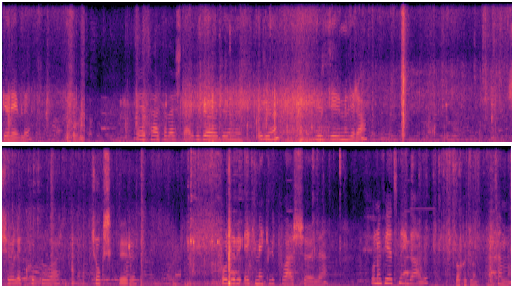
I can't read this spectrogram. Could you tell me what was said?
görevli. Evet arkadaşlar bu gördüğünüz ürün 120 lira. Şöyle kutu var. Çok şık bir ürün. Burada bir ekmeklik var şöyle. Bunun fiyatı neydi abi? Bakacağım. Tamam.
